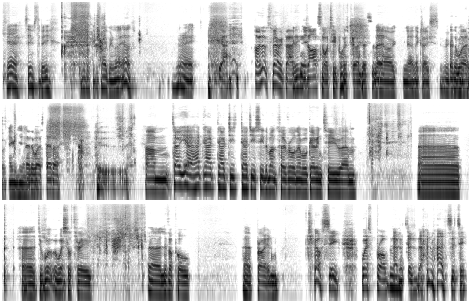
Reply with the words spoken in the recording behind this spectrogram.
Yeah, seems to be. You look at the table and like, oh, all right. Yeah. Oh, it looks very bad. I think it's Arsenal are two points behind us. They they're, yeah, they're close. They're the worst. got a game here, They're the worst ever. Um, so yeah, how, how, how, do you, how do you see the month overall? And then we'll go into um, uh, uh, whistle through uh, Liverpool, uh, Brighton, Chelsea, West Brom, Everton, and Man City.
